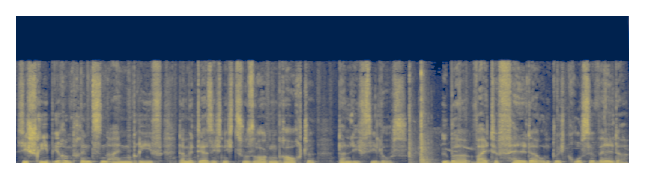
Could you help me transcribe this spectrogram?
Sie schrieb ihrem Prinzen einen Brief, damit der sich nicht zu sorgen brauchte, dann lief sie los. Über weite Felder und durch große Wälder.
